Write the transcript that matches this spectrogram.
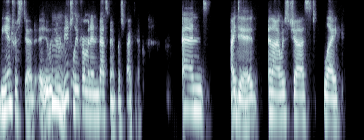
be interested." It, mm. Initially, from an investment perspective, and I did, and I was just like,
